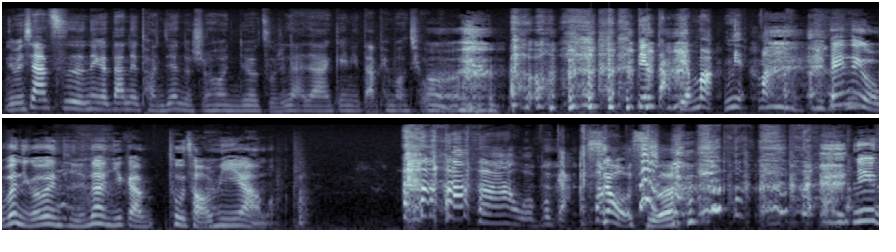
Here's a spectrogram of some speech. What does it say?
你们下次那个大内团建的时候，你就组织大家给你打乒乓球吧，嗯，边打边骂，面骂。哎，那个我问你个问题，那你敢吐槽米娅吗？哈，我不敢。笑死！你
